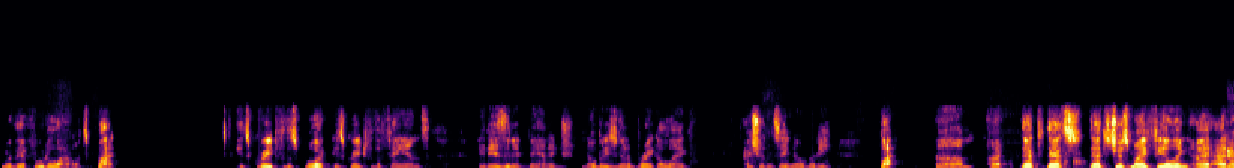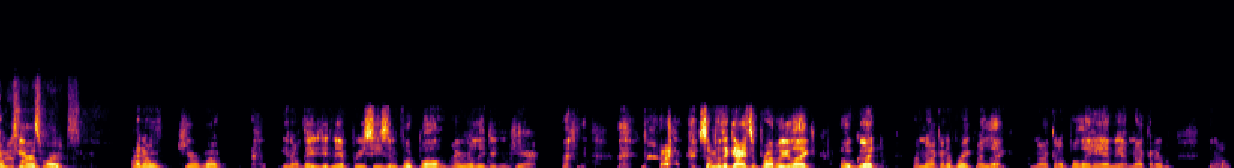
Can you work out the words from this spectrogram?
with their food allowance, but it's great for the sport. It's great for the fans. It is an advantage. Nobody's going to break a leg. I shouldn't say nobody, but um, I, that's that's that's just my feeling. I, I don't care about. Words. I don't care about. You know, they didn't have preseason football. I really didn't care. Some of the guys are probably like, "Oh, good. I'm not going to break my leg. I'm not going to pull a hammy. I'm not going to, you know,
